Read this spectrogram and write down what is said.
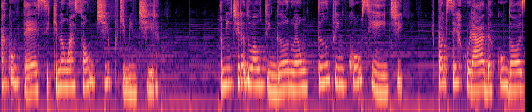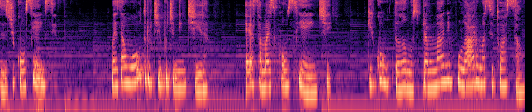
Acontece que não há só um tipo de mentira. A mentira do auto-engano é um tanto inconsciente pode ser curada com doses de consciência. Mas há um outro tipo de mentira, essa mais consciente, que contamos para manipular uma situação.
